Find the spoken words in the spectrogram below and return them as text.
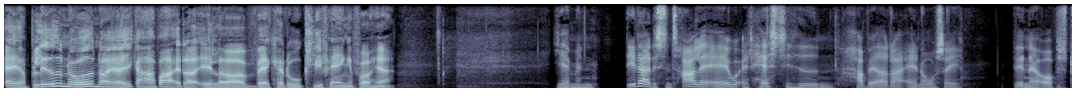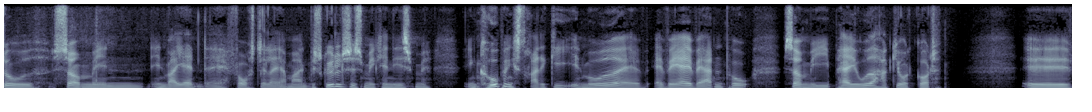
er jeg blevet noget, når jeg ikke arbejder, eller hvad kan du cliffhange for her? Jamen, det, der er det centrale, er jo, at hastigheden har været der af en årsag. Den er opstået som en, en variant af, forestiller jeg mig, en beskyttelsesmekanisme, en copingstrategi, en måde at, at være i verden på, som i perioder har gjort godt. Øh,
